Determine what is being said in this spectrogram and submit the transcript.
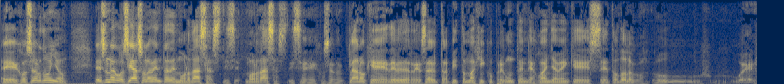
Eh, José Orduño, es un negociazo la venta de mordazas, dice, mordazas, dice José. Claro que debe de regresar el trapito mágico, pregúntenle a Juan, ya ven que es todólogo. Uh, bueno.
